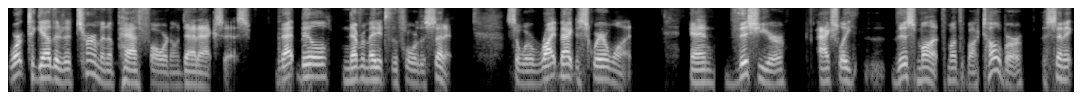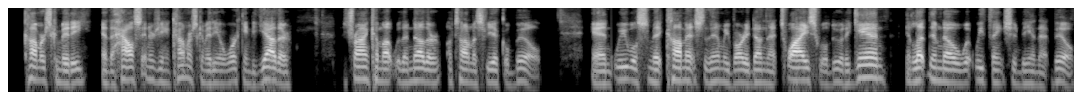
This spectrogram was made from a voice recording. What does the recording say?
work together to determine a path forward on data access. That bill never made it to the floor of the Senate. So we're right back to square one. And this year, actually, this month, month of October, the Senate Commerce Committee and the House Energy and Commerce Committee are working together to try and come up with another autonomous vehicle bill. And we will submit comments to them. We've already done that twice. We'll do it again and let them know what we think should be in that bill.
